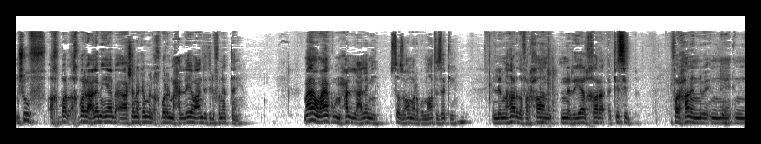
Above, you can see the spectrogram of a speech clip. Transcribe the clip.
نشوف أخبار الأخبار العالمي إيه؟ بقى عشان أكمل الأخبار المحلية وعندي تليفونات تانية. معانا ومعاكم محلل العالمي أستاذ عمر أبو المعاطي زكي اللي النهارده فرحان إن الريال خرج كسب وفرحان ان ان إن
